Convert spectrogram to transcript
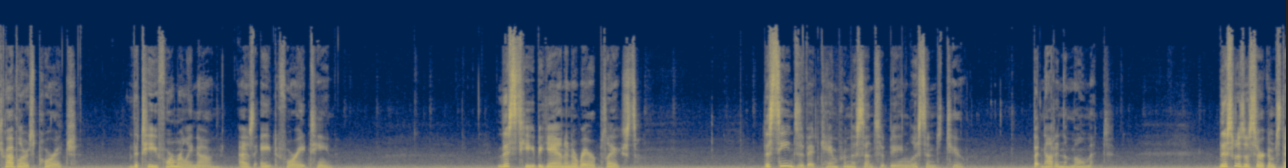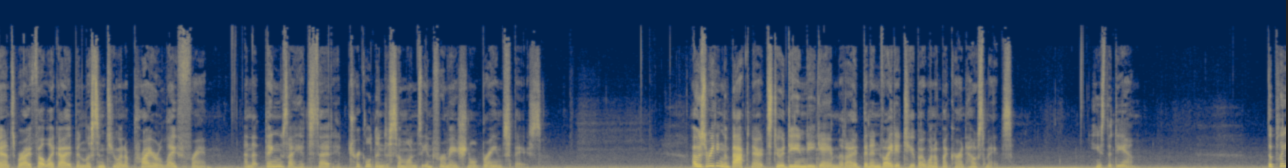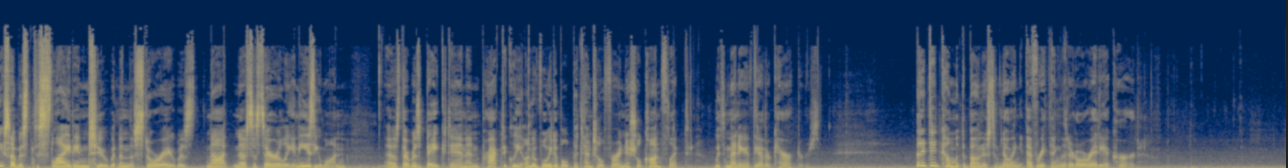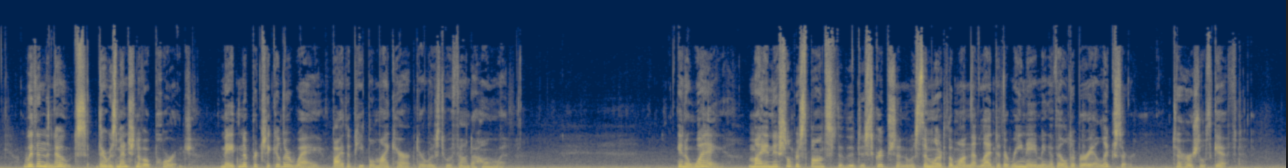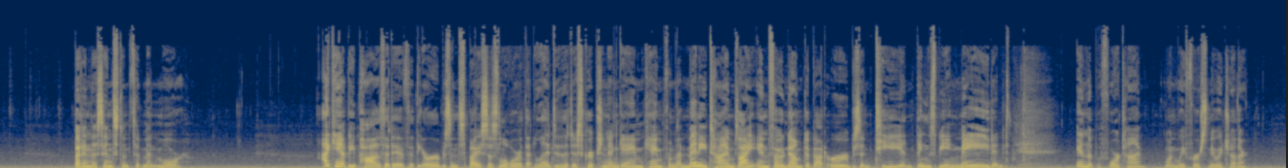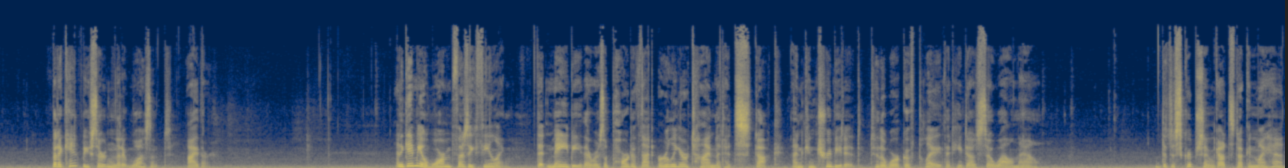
Traveler's Porridge, the tea formerly known as 8418. This tea began in a rare place. The seeds of it came from the sense of being listened to, but not in the moment. This was a circumstance where I felt like I had been listened to in a prior life frame, and that things I had said had trickled into someone's informational brain space. I was reading the back notes to a D&D game that I had been invited to by one of my current housemates. He's the DM. The place I was to slide into within the story was not necessarily an easy one, as there was baked in and practically unavoidable potential for initial conflict with many of the other characters. But it did come with the bonus of knowing everything that had already occurred. Within the notes, there was mention of a porridge, made in a particular way by the people my character was to have found a home with. In a way, my initial response to the description was similar to the one that led to the renaming of Elderberry Elixir to Herschel's gift. But in this instance, it meant more. I can't be positive that the herbs and spices lore that led to the description in game came from the many times I info dumped about herbs and tea and things being made and in the before time when we first knew each other. But I can't be certain that it wasn't either. And it gave me a warm, fuzzy feeling that maybe there was a part of that earlier time that had stuck and contributed to the work of play that he does so well now. The description got stuck in my head.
